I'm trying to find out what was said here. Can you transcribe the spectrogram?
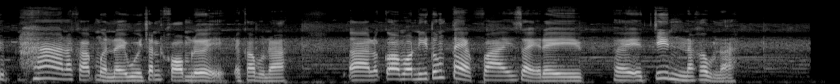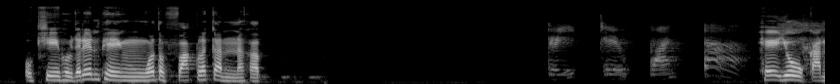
2.5 นะครับ เหมือนในเวอร์ชันคอมเลยนะครับผมนะ อ่าแล้วก็มอนี้ต้องแตกไฟล์ใส่ใน Play Engine นะครับผมนะ โอเค ผมจะเล่นเพลง What the fuck แล้วกันนะครับ เฮโยกัน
